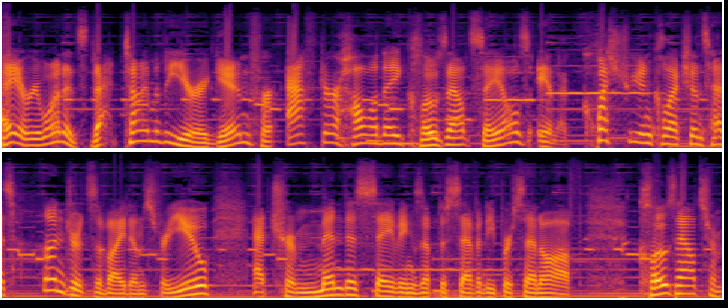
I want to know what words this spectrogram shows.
Hey everyone, it's that time of the year again for after holiday closeout sales, and Equestrian Collections has hundreds of items for you at tremendous savings up to 70% off. Closeouts from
